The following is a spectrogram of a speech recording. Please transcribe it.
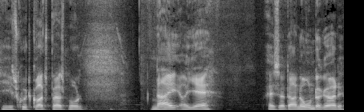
Det er sgu et godt spørgsmål. Nej og ja. Altså, der er nogen, der gør det.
